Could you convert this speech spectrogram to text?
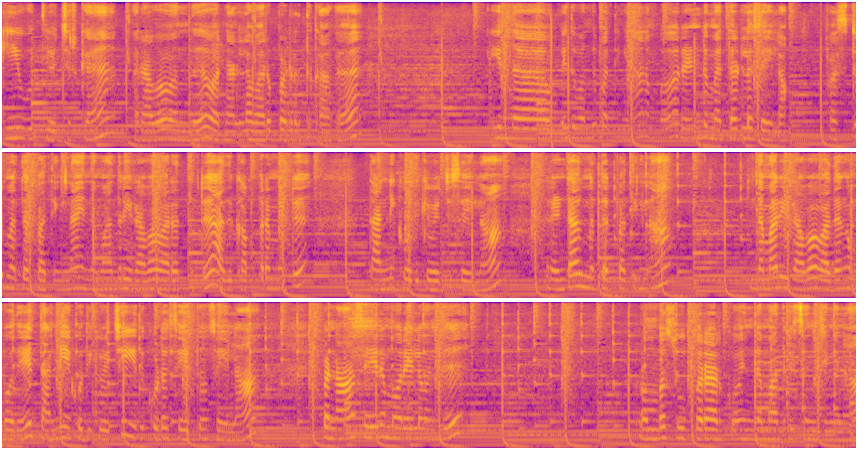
கீ ஊற்றி வச்சுருக்கேன். ரவை வந்து நல்லா வறுபடுறதுக்காக. இந்த இது வந்து பார்த்திங்கன்னா நம்ம ரெண்டு மெத்தடில் செய்யலாம். ஃபஸ்ட்டு மெத்தட் பார்த்திங்கன்னா இந்த மாதிரி ரவை வறுத்துட்டு அதுக்கப்புறமேட்டு தண்ணி கொதிக்க வச்சு செய்யலாம். ரெண்டாவது மெத்தட் பார்த்திங்கன்னா இந்த மாதிரி ரவை வதங்கும் போதே தண்ணியை கொதிக்க வச்சு இது கூட சேர்த்தும் செய்யலாம். இப்போ நான் செய்கிற முறையில் வந்து ரொம்ப சூப்பராக இருக்கும் இந்த மாதிரி செஞ்சிங்கன்னா.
